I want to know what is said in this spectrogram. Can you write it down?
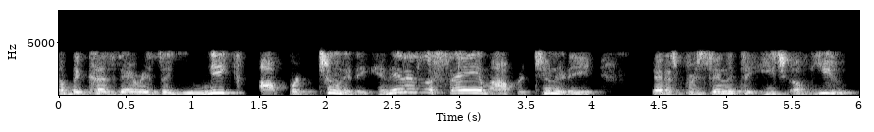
uh, because there is a unique opportunity, and it is the same opportunity that is presented to each of you.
